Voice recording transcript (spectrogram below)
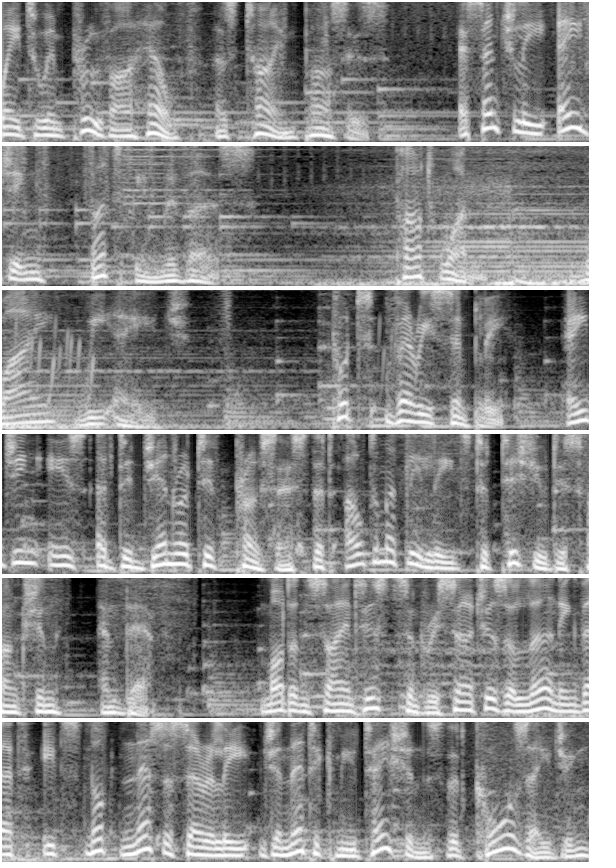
way to improve our health as time passes? Essentially aging, but in reverse. Part 1. Why we age. Put very simply, aging is a degenerative process that ultimately leads to tissue dysfunction and death. Modern scientists and researchers are learning that it's not necessarily genetic mutations that cause aging,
